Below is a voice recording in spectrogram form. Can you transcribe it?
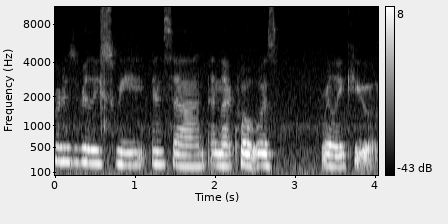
Is really sweet and sad, and that quote was really cute.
